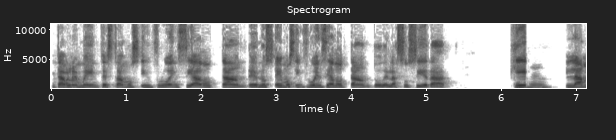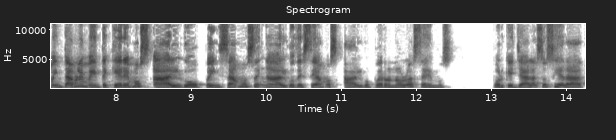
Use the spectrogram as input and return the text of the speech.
lamentablemente estamos influenciados tan, eh, nos hemos influenciado tanto de la sociedad que lamentablemente queremos algo, pensamos en algo, deseamos algo, pero no lo hacemos porque ya la sociedad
